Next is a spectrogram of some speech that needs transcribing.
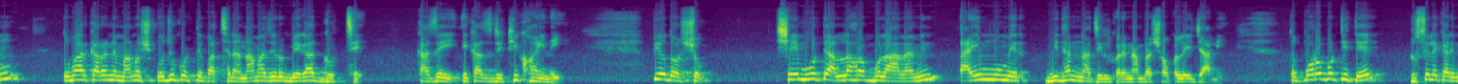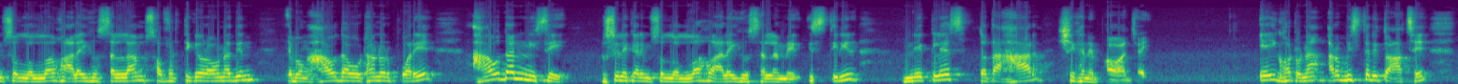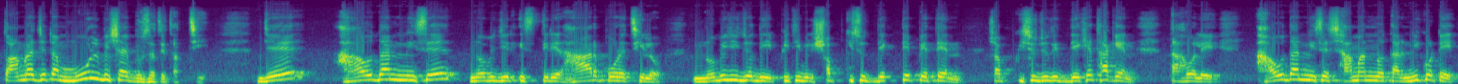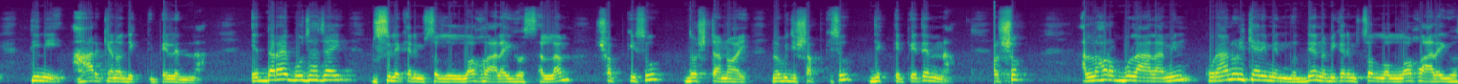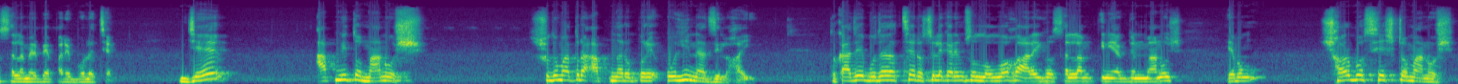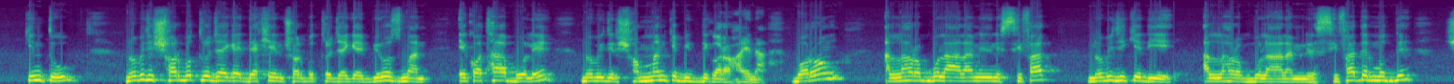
তোমার কারণে মানুষ অজু করতে পারছে না, নামাজেরও বেগাত ঘটছে। কাজেই এ কাজটি ঠিক হয়নি। প্রিয় দর্শক, সেই মুহূর্তে আল্লাহ রব্বুল আলমিন তাইমুমের বিধান নাজিল করেন, আমরা সকলেই জানি। তো পরবর্তীতে রসুল করিম সাল্লাহ আলাইহসাল্লাম সফর থেকে রওনা দিন এবং হাওদা ওঠানোর পরে হাওদার নিচে রসুল করিম সাল্লাহ আলাইহসাল্লামের স্ত্রীর নেকলেস তথা হার সেখানে পাওয়া যায়। এই ঘটনা আরও বিস্তারিত আছে। তো আমরা যেটা মূল বিষয় বুঝাতে চাচ্ছি, যে হাওদার নিচে নবীজির স্ত্রীর হার পড়েছিল। নবীজি যদি পৃথিবীর সব কিছু দেখতে পেতেন সব কিছু যদি দেখে থাকেন, তাহলে হাওদার নিচে সামান্য তার নিকটে তিনি হার কেন দেখতে পেলেন না? এর দ্বারাই বোঝা যায় রসুল করিম সাল্লাহ আলাইসাল্লাম সব কিছু দোষটা নয়। নবীজি সব কিছু দেখতে পেতেন না। দর্শক, আল্লাহ রব্বুল্লা আলমিন কোরআনুল ক্যারিমের মধ্যে নবী করিম সাল্লাহ আলহিহাস্লামের ব্যাপারে বলেছেন যে, আপনি তো মানুষ, শুধুমাত্র আপনার উপরে ওহি নাজিল হয়। তো কাজে বোঝা যাচ্ছে রসুল করিম সাল্লাহ আলহিহাস্লাম তিনি একজন মানুষ এবং সর্বশ্রেষ্ঠ মানুষ। কিন্তু নবীজি সর্বত্র জায়গায় দেখেন, সর্বত্র জায়গায় বিরাজমান। এ কথা বলে নবীজির সম্মানকে বৃদ্ধি করা হয় না। বরং আল্লাহ রব্বুল্লা আলমিনের সিফাত নবীজিকে দিয়ে আল্লাহ রব্বুল্লা আলমিনের সিফাতের মধ্যে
